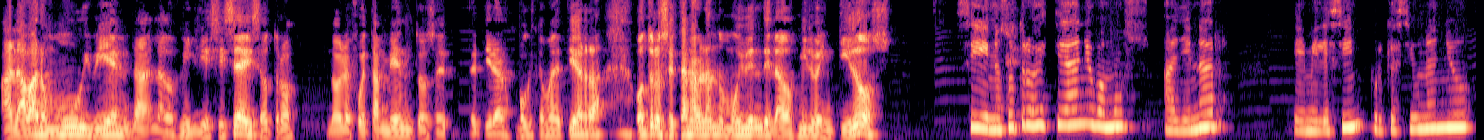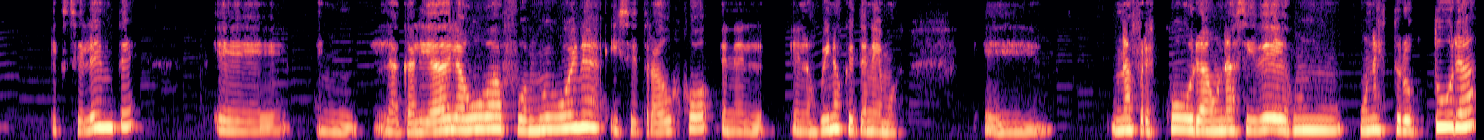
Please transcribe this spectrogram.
alabaron muy bien la, la 2016, otros no le fue tan bien, entonces te tiraron un poquito más de tierra. Otros están hablando muy bien de la 2022. Sí, nosotros este año vamos a llenar eh, Milesín porque ha sido un año excelente. Eh, la calidad de la uva fue muy buena y se tradujo en, el, en los vinos que tenemos. Eh, una frescura, una acidez, una estructura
